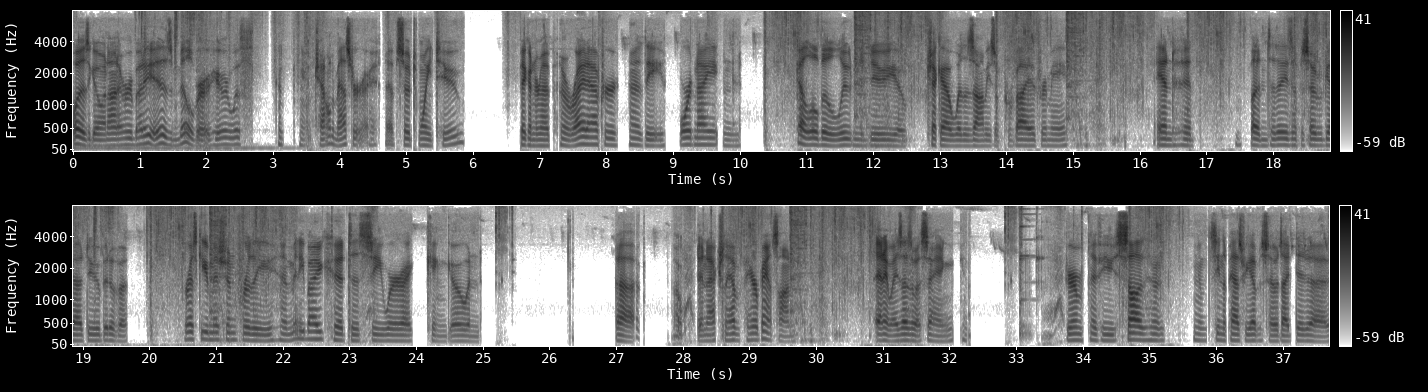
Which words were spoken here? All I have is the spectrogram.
What is going on, everybody? It is Middlebro here with Challenge Master episode 22. Picking it up right after uh, the Night and got a little bit of looting to do, you know, check out what the zombies have provided for me. And it, but in today's episode we gotta do a bit of a rescue mission for the uh, mini bike uh, to see where I can go and uh, Oh, didn't actually have a pair of pants on. Anyways, as I was saying, if you saw and seen the past few episodes, I did uh,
